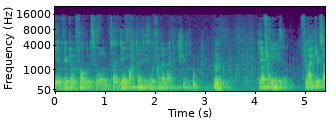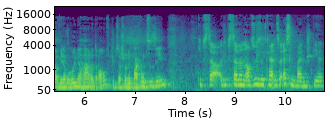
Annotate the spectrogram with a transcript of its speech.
Die Entwicklung vorgezogen. Und seitdem macht er diese Futterneid-Geschichte. Hm. Herr Frese. Vielleicht gibt es auch wieder grüne Haare drauf. Gibt es da schon eine Packung zu sehen? Gibt's da, gibt's da dann auch Süßigkeiten zu essen bei dem Spiel?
